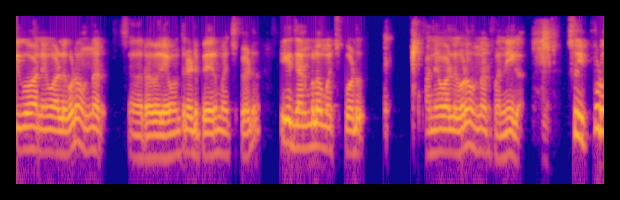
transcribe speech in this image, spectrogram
ఇగో అనేవాళ్ళు కూడా ఉన్నారు. రేవంత్ రెడ్డి పేరు మర్చిపోయాడు. ఇక జన్మలో మర్చిపోడు అనేవాళ్ళు కూడా ఉన్నారు ఫన్నీగా. సో ఇప్పుడు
